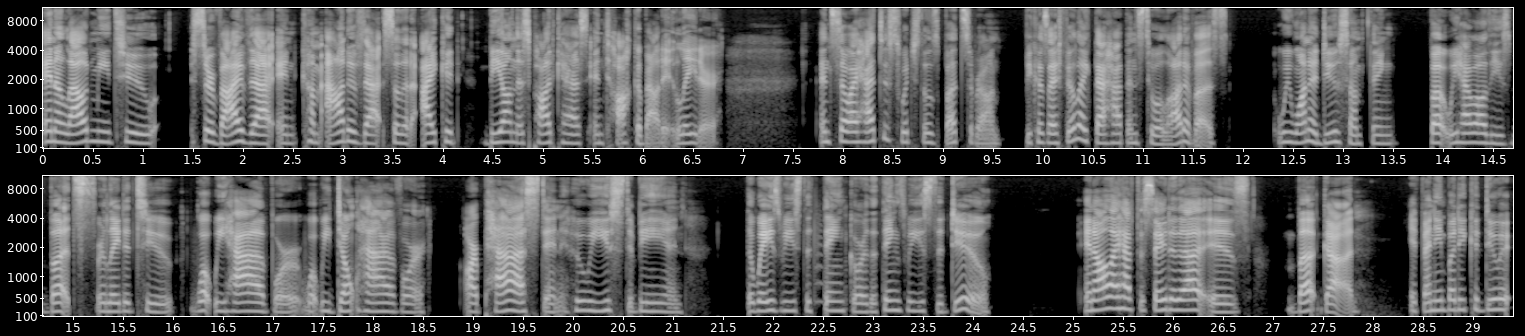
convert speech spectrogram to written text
and allowed me to survive that and come out of that so that I could be on this podcast and talk about it later. And so I had to switch those butts around because I feel like that happens to a lot of us. We want to do something, but we have all these buts related to what we have or what we don't have or our past and who we used to be and the ways we used to think or the things we used to do. And all I have to say to that is, but God. If anybody could do it,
